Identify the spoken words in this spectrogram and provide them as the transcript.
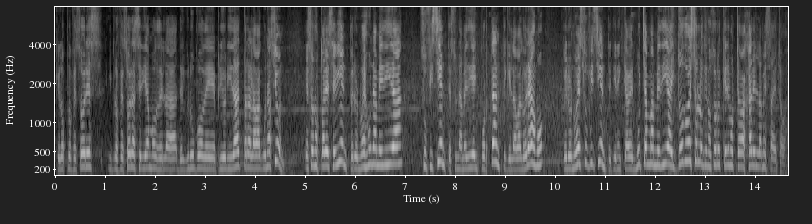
que los profesores y profesoras seríamos del grupo de prioridad para la vacunación. Eso nos parece bien, pero no es una medida suficiente, es una medida importante que la valoramos, pero no es suficiente, tienen que haber muchas más medidas y todo eso es lo que nosotros queremos trabajar en la mesa de trabajo.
